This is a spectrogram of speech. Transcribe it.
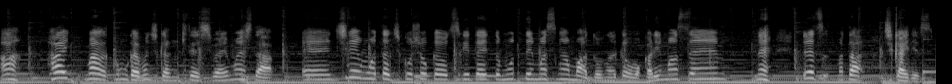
あ、はい。まあ、今回も時間が来てしまいました。えー、次回もまた自己紹介を続けたいと思っていますが、まあ、どうなるか分かりません。ね。とりあえず、また次回です。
